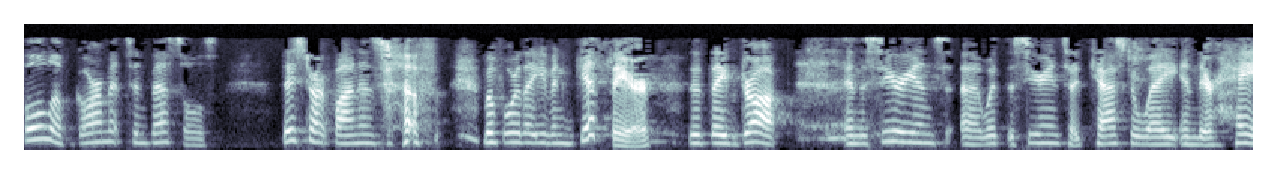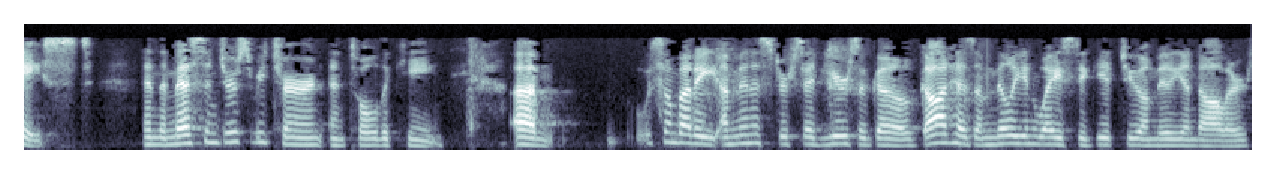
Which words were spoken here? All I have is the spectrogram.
full of garments and vessels. They start finding stuff before they even get there that they've dropped. And the Syrians, uh, what the Syrians had cast away in their haste. And the messengers returned and told the king. Um, somebody, a minister said years ago, God has a million ways to get you a million dollars.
